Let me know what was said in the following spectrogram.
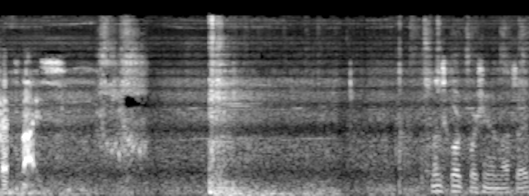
That's nice. One's cloak pushing on the left side.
